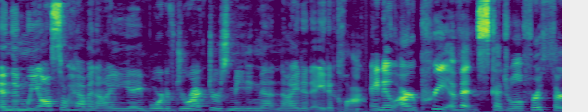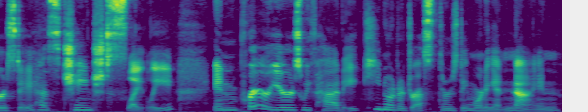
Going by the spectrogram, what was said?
And then we also have an IEA Board of Directors meeting that night at 8 o'clock. I know our pre event schedule for Thursday has changed slightly. In prior years, we've had a keynote address Thursday morning at 9.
